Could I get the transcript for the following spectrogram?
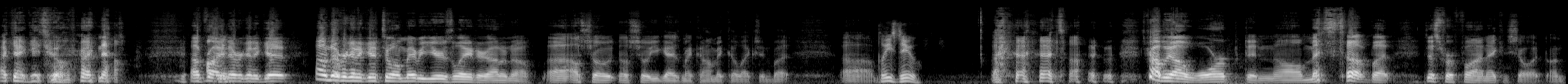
I can't get to them right now. I'm probably never gonna get. I'm never gonna get to them. Maybe years later. I don't know. Uh, I'll show. I'll show you guys my comic collection, but. Please do. it's probably all warped and all messed up, but just for fun, I can show it on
